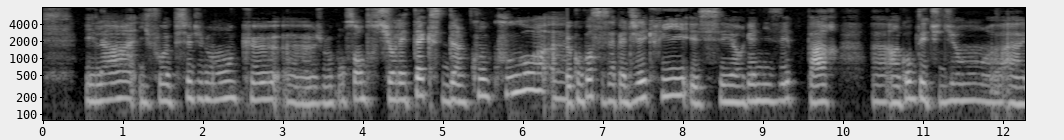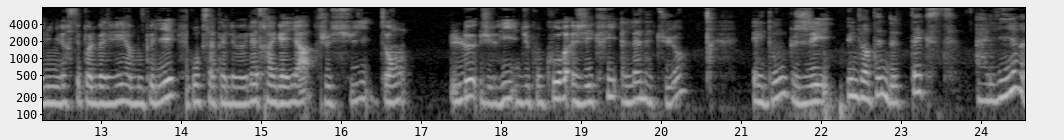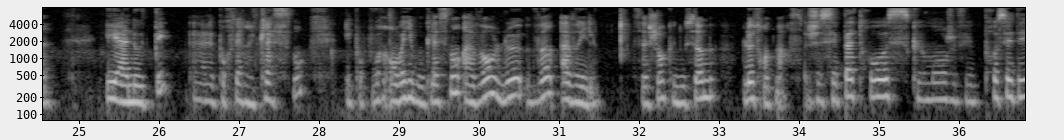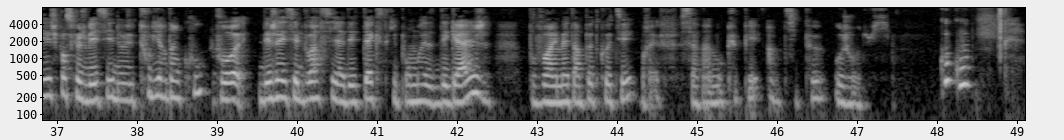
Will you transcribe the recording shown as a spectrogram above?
et là, il faut absolument que euh, je me concentre sur les textes d'un concours. Euh, le concours, ça s'appelle J'écris et c'est organisé par euh, un groupe d'étudiants à l'université Paul Valéry à Montpellier. Le groupe s'appelle Lettres à Gaïa. Je suis dans le jury du concours J'écris la nature. Et donc, j'ai une vingtaine de textes à lire et à noter pour faire un classement et pour pouvoir envoyer mon classement avant le 20 avril, sachant que nous sommes le 30 mars. Je sais pas trop comment je vais procéder, je pense que je vais essayer de tout lire d'un coup pour déjà essayer de voir s'il y a des textes qui pour moi se dégagent, pour pouvoir les mettre un peu de côté. Bref, ça va m'occuper un petit peu aujourd'hui. Coucou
